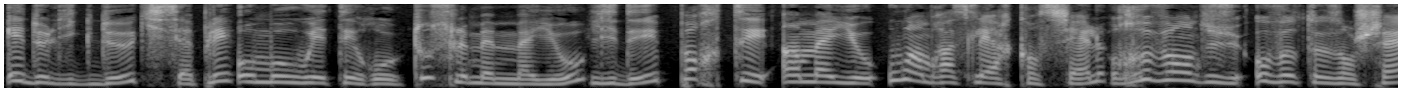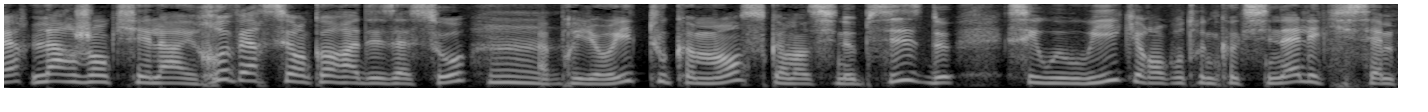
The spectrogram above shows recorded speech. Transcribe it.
et de Ligue 2 qui s'appelait Homo ou hétéro, tous le même maillot. L'idée, porter un maillot ou un bracelet arc-en-ciel revendu aux ventes aux enchères. L'argent qui est là est reversé encore à des assos. Hmm. A priori, tout commence comme un synopsis de c'est oui oui qui rencontre une coccinelle et qui s'aime.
